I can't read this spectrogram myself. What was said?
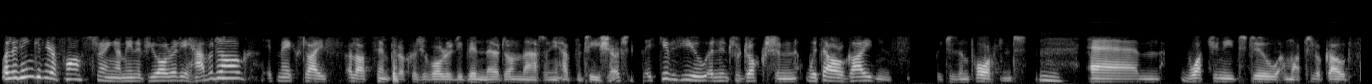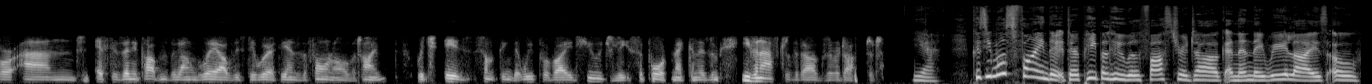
Well, I think if you're fostering, I mean, if you already have a dog, it makes life a lot simpler because you've already been there, done that, and you have the T-shirt. It gives you an introduction with our guidance which is important. Mm. Um, what you need to do and what to look out for, and if there's any problems along the way, obviously we're at the end of the phone all the time, which is something that we provide hugely support mechanism even after the dogs are adopted. Yeah, because you must find that there are people who will foster a dog and then they realise, oh,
